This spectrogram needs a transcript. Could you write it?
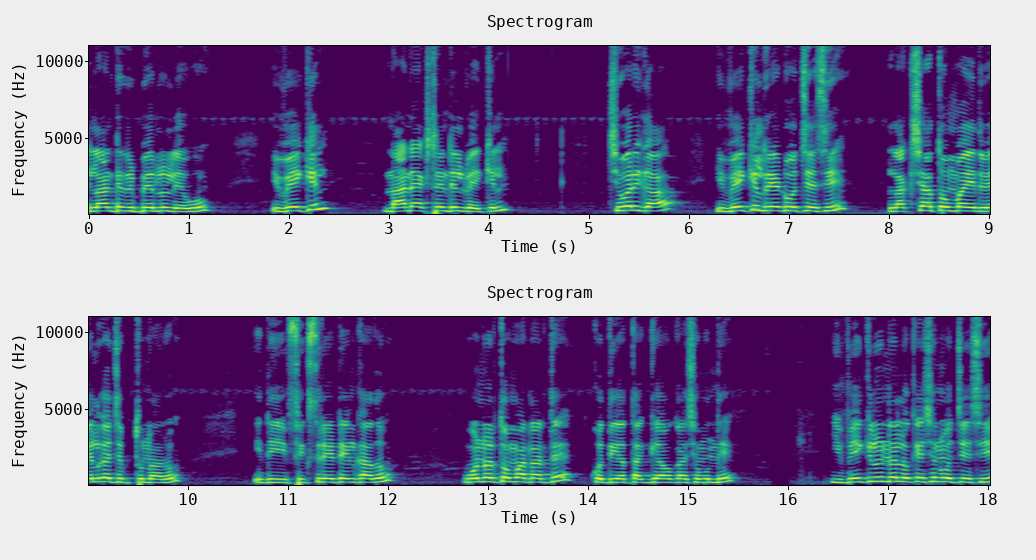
ఎలాంటి రిపేర్లు లేవు. ఈ వెహికల్ నాన్ యాక్సిడెంటల్ వెహికల్. చివరిగా ఈ వెహికల్ రేట్ వచ్చేసి లక్ష తొంభై ఐదు వేలుగా చెప్తున్నారు. ఇది ఫిక్స్ రేట్ ఏం కాదు. ఓనర్తో మాట్లాడితే కొద్దిగా తగ్గే అవకాశం ఉంది. ఈ వెహికల్ ఉన్న లొకేషన్ వచ్చేసి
